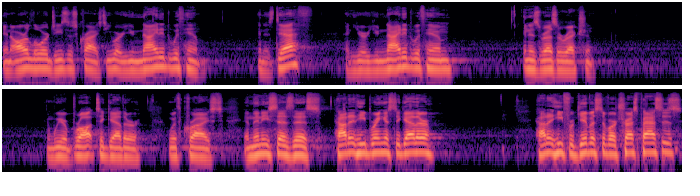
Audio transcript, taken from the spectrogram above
in our Lord Jesus Christ, you are united with him in his death, and you're united with him in his resurrection and we are brought together with Christ. And then he says this How did he bring us together? How did he forgive us of our trespasses?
